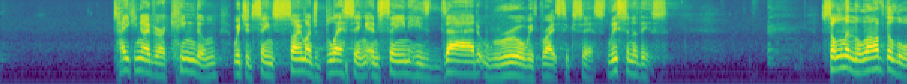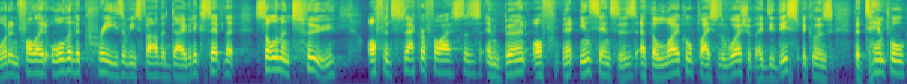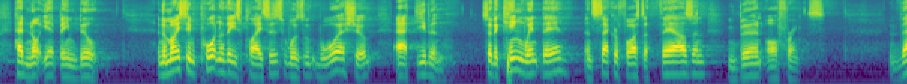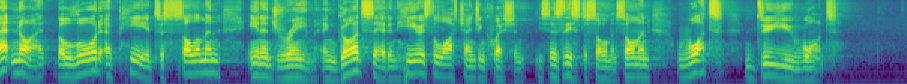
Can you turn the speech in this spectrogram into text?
Taking over a kingdom which had seen so much blessing and seen his dad rule with great success. Listen to this. Solomon loved the Lord and followed all the decrees of his father David, except that Solomon too offered sacrifices and burnt off incenses at the local places of worship. They did this because the temple had not yet been built. And the most important of these places was worship at Gibeon. So the king went there and sacrificed a thousand burnt offerings. That night, the Lord appeared to Solomon in a dream. And God said, and here is the life changing question He says this to Solomon Solomon, what do you want?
